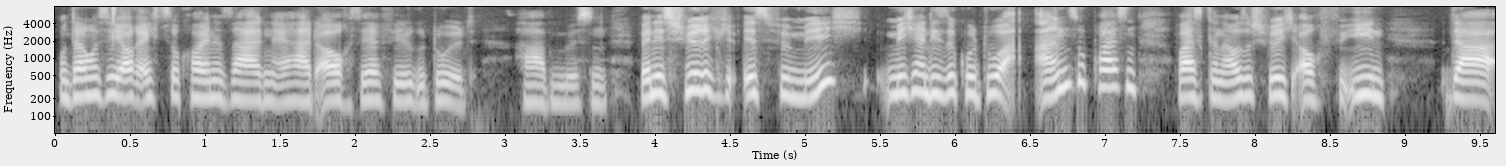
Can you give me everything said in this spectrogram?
und da muss ich auch echt zu Keune sagen, er hat auch sehr viel Geduld haben müssen. Wenn es schwierig ist für mich, mich an diese Kultur anzupassen, war es genauso schwierig auch für ihn, da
